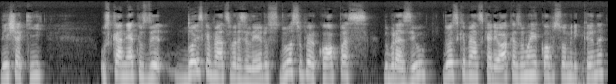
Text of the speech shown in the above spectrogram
deixa aqui os canecos de dois campeonatos brasileiros, duas Supercopas do Brasil, dois campeonatos cariocas, uma Recopa Sul-Americana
